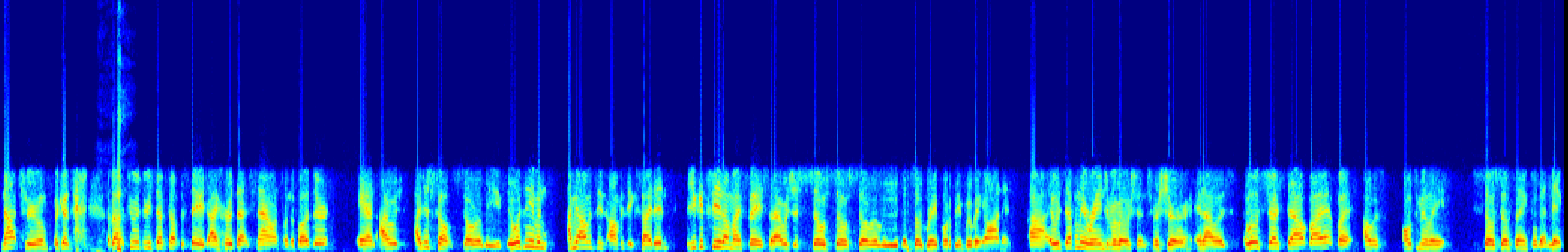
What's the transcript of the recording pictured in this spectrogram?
not true because about two or three steps off the stage, I heard that sound from the buzzer, and I was I just felt so relieved. It wasn't even I mean obviously obviously excited, but you could see it on my face that I was just so so so relieved and so grateful to be moving on. And uh, it was definitely a range of emotions for sure, and I was a little stressed out by it, but I was ultimately so so thankful that Nick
